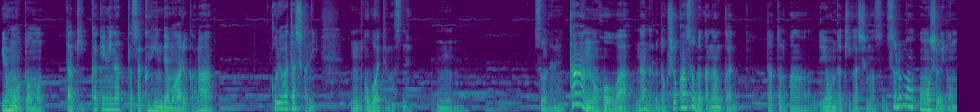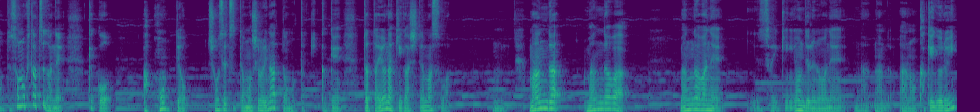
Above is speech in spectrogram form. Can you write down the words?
読もうと思ったきっかけになった作品でもあるから、これは確かに、うん、覚えてますね。うん。そうだね。ターンの方は、なんだろう、読書感想文かなんかだったのかな？で読んだ気がします。それも面白いと思って、その二つがね、結構、あ、本って小説って面白いなって思ったきっかけだったような気がしてますわ。うん。漫画、漫画は、漫画はね、最近読んでるのはね、な、なんだ、あの、掛け狂い？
